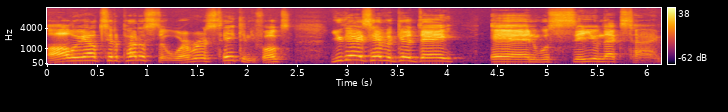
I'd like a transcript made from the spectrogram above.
all the way out to the pedestal, wherever it's taking you, folks. You guys have a good day, and we'll see you next time.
